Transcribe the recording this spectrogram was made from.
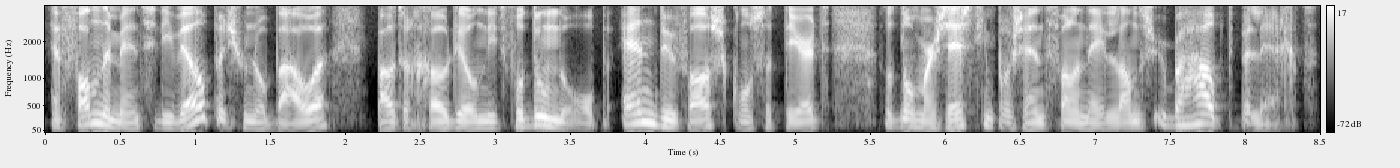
en van de mensen die wel pensioen opbouwen, bouwt een groot deel niet voldoende op. En Duvas constateert dat nog maar 16% van de Nederlanders überhaupt belegt.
